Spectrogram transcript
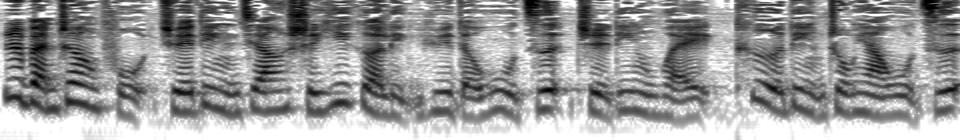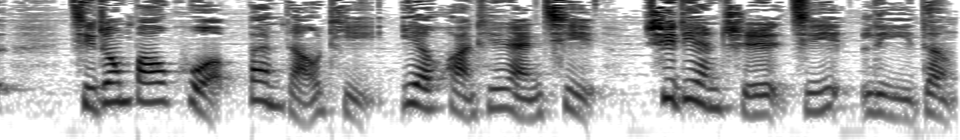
日本政府决定将十一个领域的物资指定为特定重要物资，其中包括半导体、液化天然气、蓄电池及锂等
